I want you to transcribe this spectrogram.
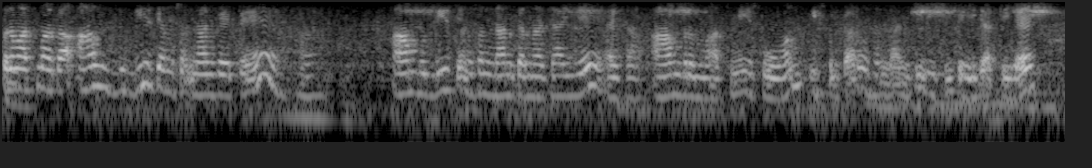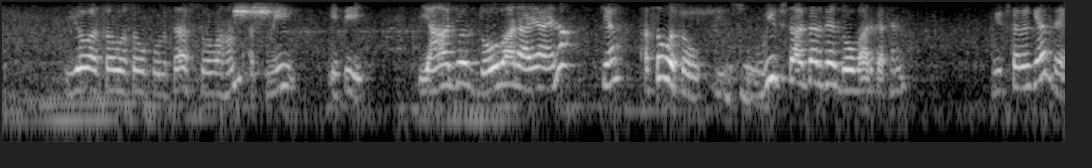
परमात्मा का अहम बुद्धि से अनुसंधान कहते हैं। हाँ। आम बुद्धि से अनुसंधान करना चाहिए। ऐसा। आम ब्रह्मात्मी सोहम इस प्रकार अनुसंधान की रीति कही जाती है। यो असो असो पुरुषा सोहम अस्मी इति। यहाँ जो दो बार आया है ना क्या? असो असो। विप्सा करते दो बार कथन। विप्सा का क्या है?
